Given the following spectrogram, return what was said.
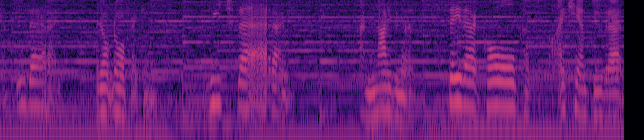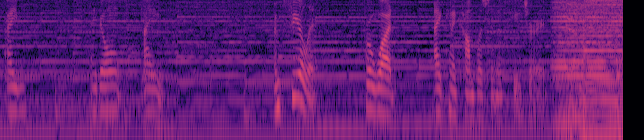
can't do that. I, I don't know if I can reach that. I'm, I'm not even gonna say that goal because I can't do that. I, I don't, I, I'm fearless for what I can accomplish in the future.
